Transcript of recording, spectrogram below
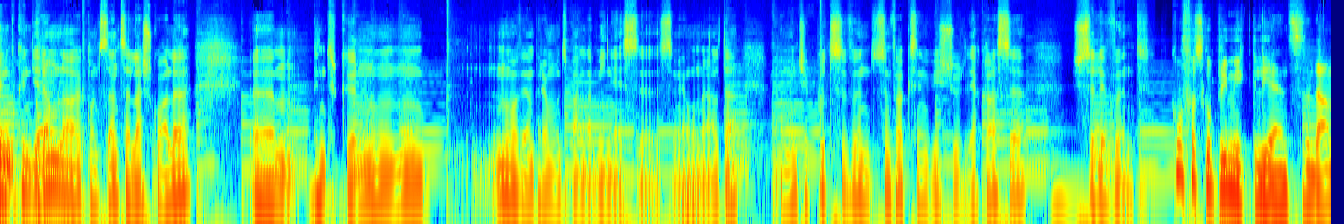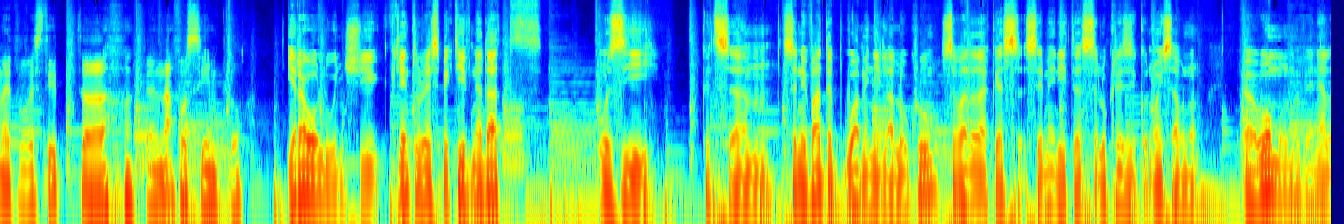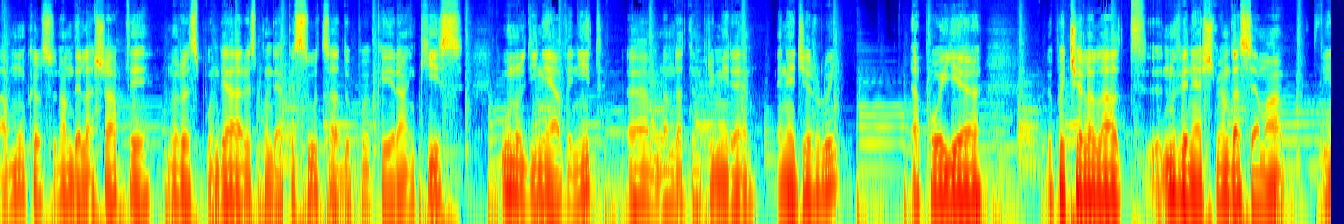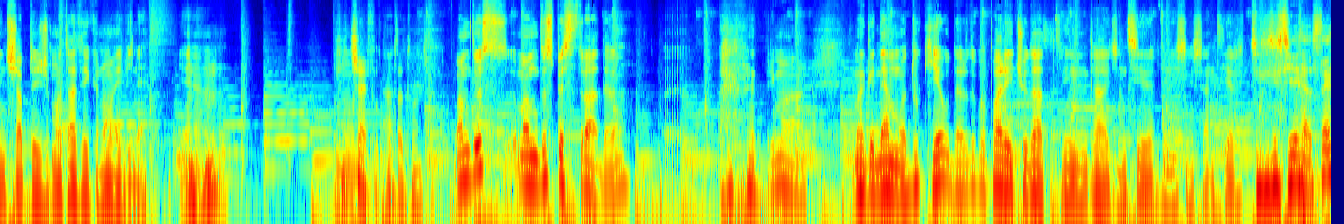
când, când eram la Constanța la școală, um, pentru că nu, nu, nu aveam prea mulți bani la mine să, să-mi iau una alta, am început să vând, să-mi fac sandvișuri de acasă și să le vând. Cum a fost cu primii clienți? Da, mi-ai povestit uh, că n-a fost simplu. Era o luni și clientul respectiv ne-a dat o zi cât să, să ne vadă oamenii la lucru, să vadă dacă se merită să lucreze cu noi sau nu. Uh, omul nu venea la muncă, îl sunam de la șapte, nu răspundea, răspundea căsuța după că era închis. Unul din ei a venit, uh, l-am dat în primire managerului, apoi uh, după celălalt nu venea și mi-am dat seama, fiind șapte jumătate, că nu mai vine. Mm-hmm. Și ce ai făcut atunci? M-am dus, m-am dus pe stradă, prima mă gândeam, mă duc eu, dar după pare ciudat, vin de la agenție, vine și în șantier, ce e asta?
